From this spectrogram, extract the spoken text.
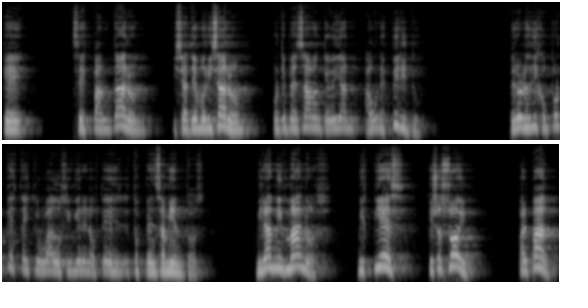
que se espantaron y se atemorizaron porque pensaban que veían a un espíritu. Pero les dijo, ¿por qué estáis turbados si vienen a ustedes estos pensamientos? Mirad mis manos, mis pies, que yo soy, palpad.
